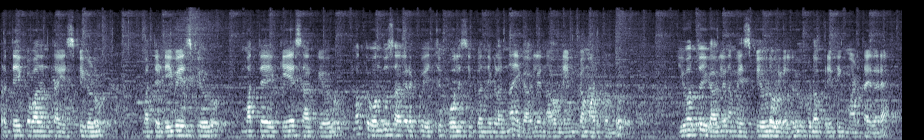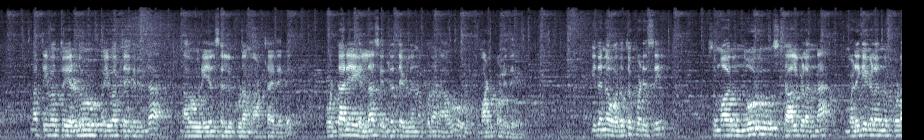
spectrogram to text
ಪ್ರತ್ಯೇಕವಾದಂಥ ಎಸ್ ಪಿಗಳು ಮತ್ತು ಡಿ ವೈ ಎಸ್ ಪಿ ಅವರು ಮತ್ತು ಕೆ ಎಸ್ ಆರ್ ಪಿ ಅವರು ಮತ್ತು ಒಂದು ಸಾವಿರಕ್ಕೂ ಹೆಚ್ಚು ಪೊಲೀಸ್ ಸಿಬ್ಬಂದಿಗಳನ್ನು ಈಗಾಗಲೇ ನಾವು ನೇಮಕ ಮಾಡಿಕೊಂಡು, ಇವತ್ತು ಈಗಾಗಲೇ ನಮ್ಮ ಎಸ್ ಪಿ ಅವರು ಅವರಿಗೆಲ್ಲರಿಗೂ ಕೂಡ ಬ್ರೀಫಿಂಗ್ ಮಾಡ್ತಾ ಇದ್ದಾರೆ. ಮತ್ತು ಇವತ್ತು ಎರಡು ಐವತ್ತೈದರಿಂದ ನಾವು ರಿಯಲ್ಸಲ್ಲೂ ಕೂಡ ಮಾಡ್ತಾ ಇದ್ದೇವೆ. ಒಟ್ಟಾರೆ ಎಲ್ಲ ಸಿದ್ಧತೆಗಳನ್ನು ಕೂಡ ನಾವು ಮಾಡಿಕೊಂಡಿದ್ದೇವೆ. ಇದನ್ನು ಹೊರತುಪಡಿಸಿ ಸುಮಾರು ನೂರು ಸ್ಟಾಲ್ಗಳನ್ನು, ಮಳಿಗೆಗಳನ್ನು ಕೂಡ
